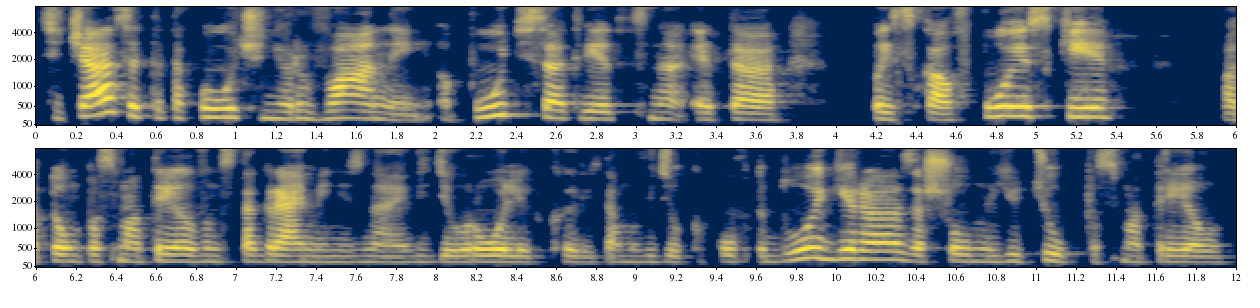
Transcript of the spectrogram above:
Сейчас это такой очень рваный путь, соответственно, это поискал в поиске, потом посмотрел в Инстаграме, не знаю, видеоролик или там увидел какого-то блогера, зашел на YouTube, посмотрел,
